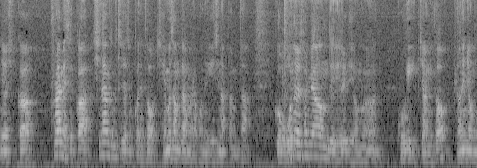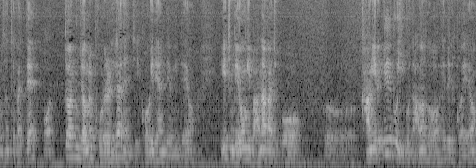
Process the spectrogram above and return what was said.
안녕하십니까 프라임에셋과 신한금투자증권에서 재무상담을 하고 있는 예진 아빠입니다. 그 오늘 설명드릴 내용은 고객 입장에서 변hen연금 선택할 때 어떤 점을 고려를 해야 되는지 거기에 대한 내용인데요. 이게 지금 내용이 많아 가지고 그 강의를 1부, 2부 나눠서 해드릴 거예요.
